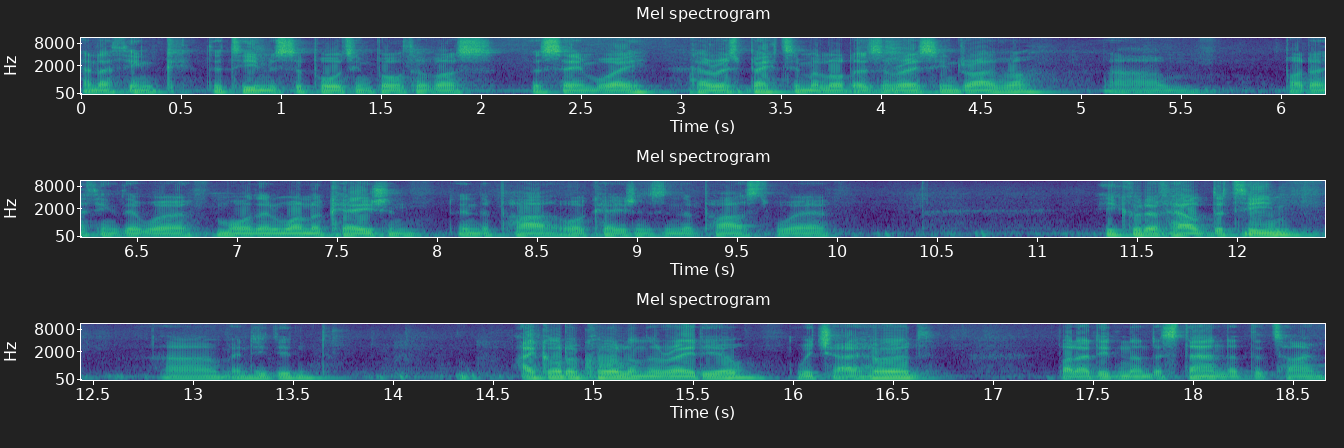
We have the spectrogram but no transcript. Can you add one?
and I think the team is supporting both of us the same way. I respect him a lot as a racing driver, um, but I think there were more than one occasion in the past, occasions in the past where he could have helped the team, um, and he didn't. I got a call on the radio, which I heard, but I didn't understand at the time.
